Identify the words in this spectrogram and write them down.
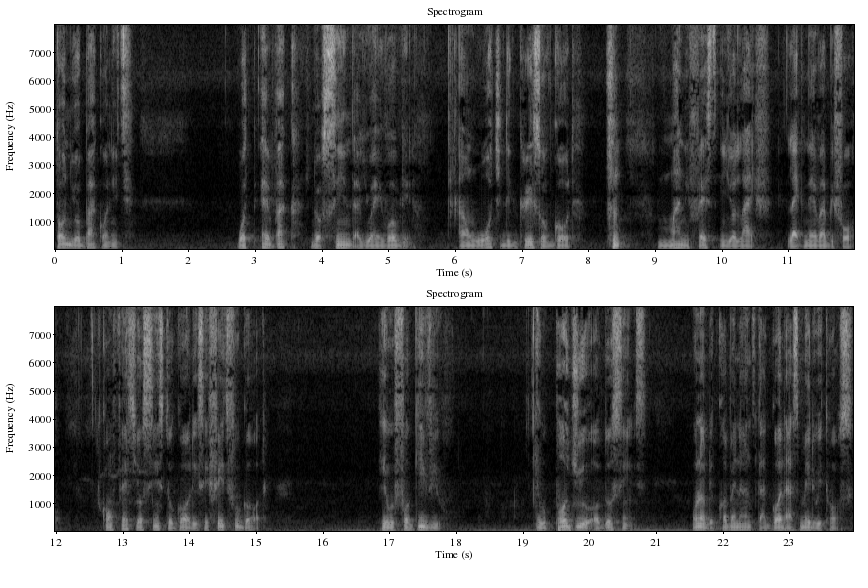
Turn your back on it. Whatever kind of sin that you are involved in, and watch the grace of God manifest in your life like never before. Confess your sins to God. He's a faithful God. He will forgive you. He will purge you of those sins. One of the covenants that God has made with us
